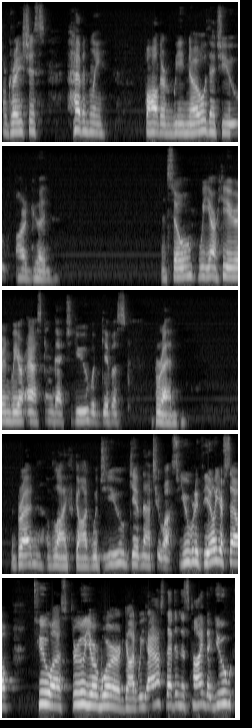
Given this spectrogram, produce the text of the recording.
Our gracious Heavenly Father, we know that you are good. And so we are here and we are asking that you would give us bread. The bread of life, God, would you give that to us? You reveal yourself to us through your word, God. We ask that in this time that you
